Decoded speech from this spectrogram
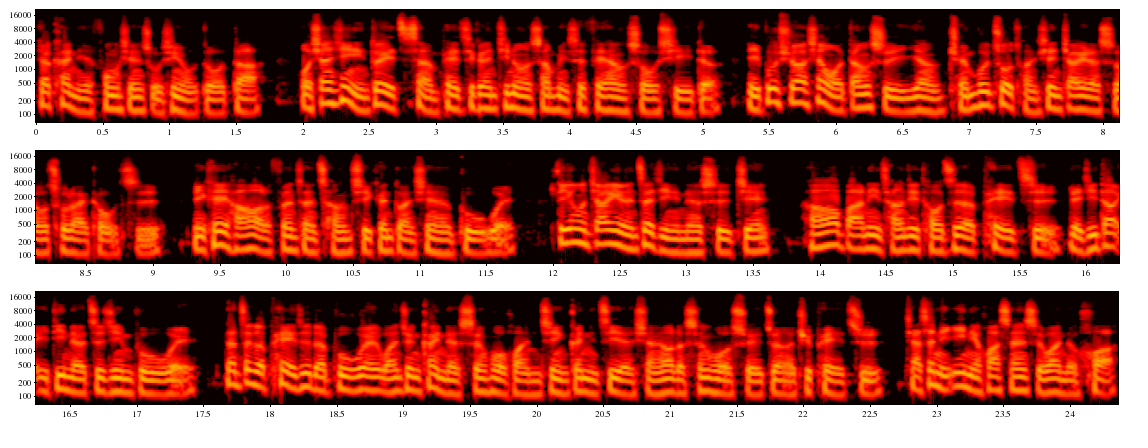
要看你的风险属性有多大。我相信你对资产配置跟金融商品是非常熟悉的，你不需要像我当时一样，全部做短线交易的时候出来投资，你可以好好的分成长期跟短线的部位，利用交易员这几年的时间。好好把你长期投资的配置累积到一定的资金部位，那这个配置的部位完全看你的生活环境跟你自己的想要的生活水准而去配置。假设你一年花三十万的话，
